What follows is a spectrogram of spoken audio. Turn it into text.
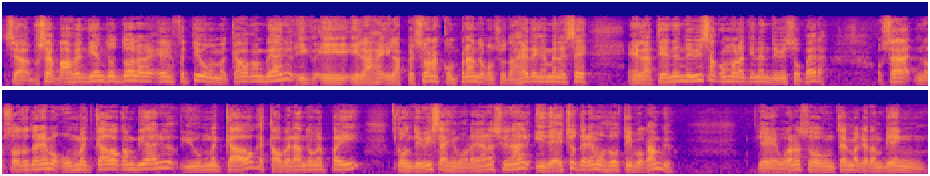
O sea, o sea, vas vendiendo el dólar en efectivo en el mercado cambiario y, las, personas comprando con su tarjeta en MLC en la tienda en divisa, ¿cómo la tienda en divisa opera? O sea, nosotros tenemos un mercado cambiario y un mercado que está operando en el país con divisas y moneda nacional y de hecho tenemos dos tipos de cambios. Y, bueno, eso es un tema que también...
